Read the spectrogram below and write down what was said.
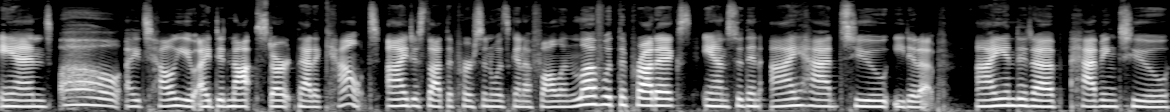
And oh, I tell you, I did not start that account. I just thought the person was going to fall in love with the products. And so then I had to eat it up. I ended up having to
